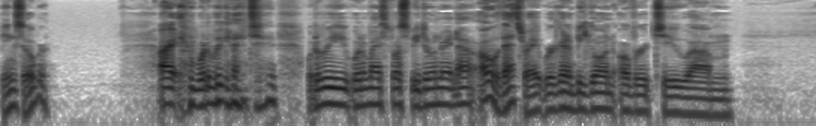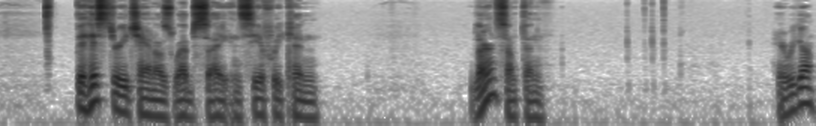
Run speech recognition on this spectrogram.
being sober. All right, what are we gonna do? What are we? What am I supposed to be doing right now? Oh, that's right. We're gonna be going over to um, the History Channel's website and see if we can learn something. Here we go.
